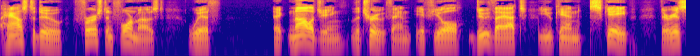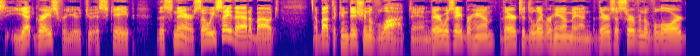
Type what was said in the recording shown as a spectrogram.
has to do, first and foremost, with acknowledging the truth. And if you'll do that, you can escape. There is yet grace for you to escape the snare. So we say that about about the condition of Lot. And there was Abraham there to deliver him, and there's a servant of the Lord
